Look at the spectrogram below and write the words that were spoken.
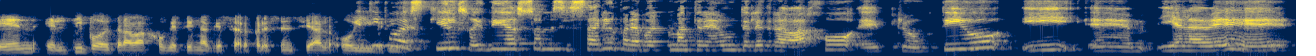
en el tipo de trabajo que tenga que ser presencial o híbrido. ¿Qué tipo de skills hoy día son necesarios para poder mantener un teletrabajo eh, productivo y, eh, y, a la vez eh,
